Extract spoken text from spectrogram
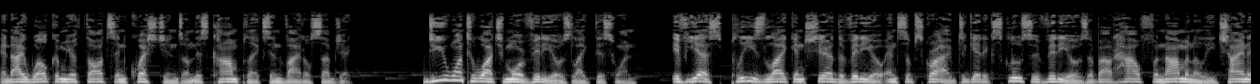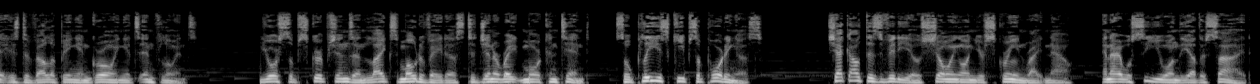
and I welcome your thoughts and questions on this complex and vital subject. Do you want to watch more videos like this one? If yes, please like and share the video and subscribe to get exclusive videos about how phenomenally China is developing and growing its influence. Your subscriptions and likes motivate us to generate more content, so please keep supporting us. Check out this video showing on your screen right now, and I will see you on the other side.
